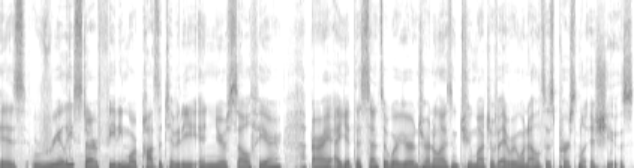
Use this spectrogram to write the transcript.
is really start feeding more positivity in yourself here. All right. I get this sense of where you're internalizing too much of everyone else's personal issues.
